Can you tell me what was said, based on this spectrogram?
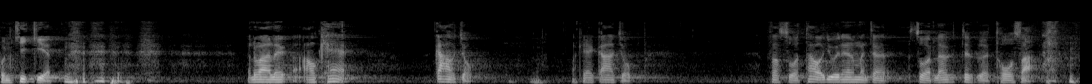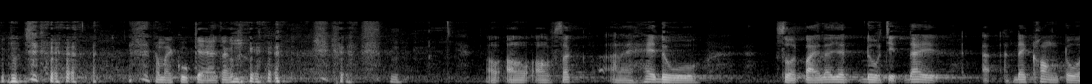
คนขี้เกียจอาตมาเลยเอาแค่ก้าจบเอาแค่ก้าจบสวดเท่าอายุนั้นมันจะสวดแล้วจะเกิดโทสะ ทำไมกูแก่จัง เอาเอาเอาสักอะไรให้ดูสวดไปแล้วจะดูจิตได้ได้คล่องตัว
